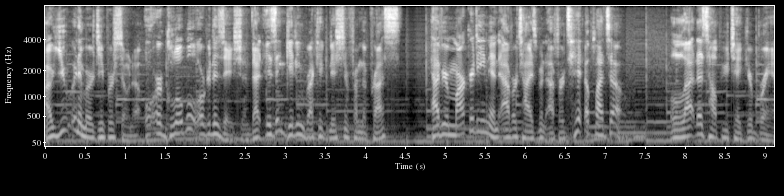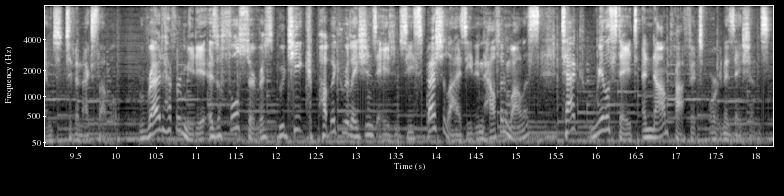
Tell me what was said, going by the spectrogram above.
Are you an emerging persona or a global organization that isn't getting recognition from the press? Have your marketing and advertisement efforts hit a plateau? Let us help you take your brand to the next level. Red Heifer Media is a full service boutique public relations agency specializing in health and wellness, tech, real estate, and nonprofit organizations.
